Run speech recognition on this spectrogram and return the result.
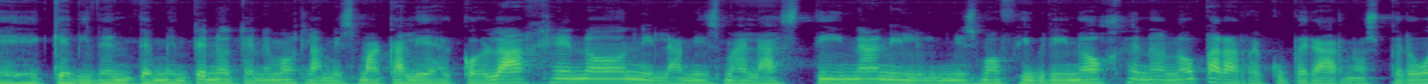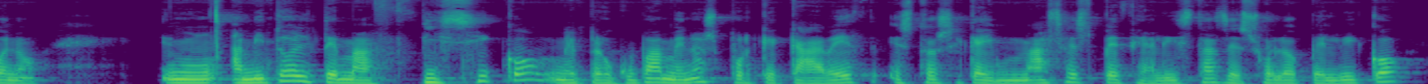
Eh, que evidentemente no tenemos la misma calidad de colágeno, ni la misma elastina, ni el mismo fibrinógeno ¿no? para recuperarnos. Pero bueno, mm, a mí todo el tema físico me preocupa menos porque cada vez esto sí que hay más especialistas de suelo pélvico,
